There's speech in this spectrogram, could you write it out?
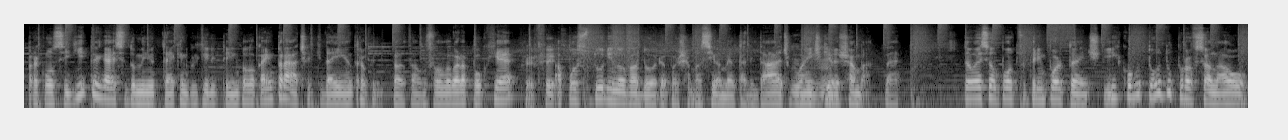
para conseguir pegar esse domínio técnico que ele tem e colocar em prática, que daí entra o que estávamos falando agora há pouco, que é Perfeito. a postura inovadora, para chamar assim, a mentalidade, como a gente Uhum. queira chamar, né? Então esse é um ponto super importante. E como todo profissional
